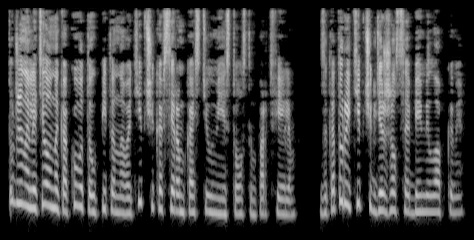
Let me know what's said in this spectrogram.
Тут же налетела на какого-то упитанного типчика в сером костюме и с толстым портфелем, за который типчик держался обеими лапками.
